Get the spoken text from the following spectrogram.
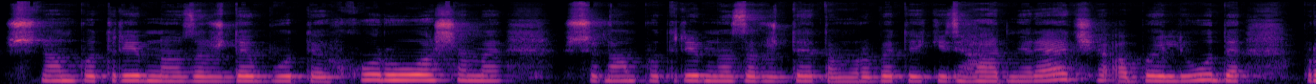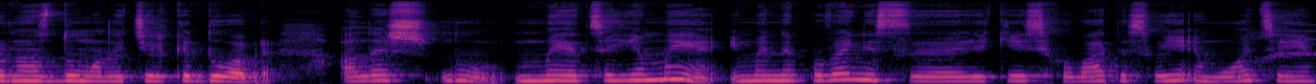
що нам потрібно завжди бути хорошими, що нам потрібно завжди там робити якісь гарні речі, аби люди про нас думали тільки добре. Але ж ну, ми це є ми, і ми не повинні е, якісь ховати свої емоції.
